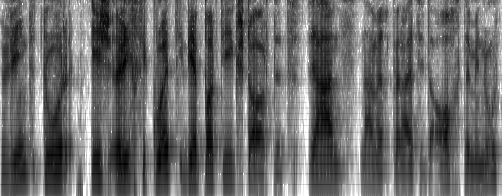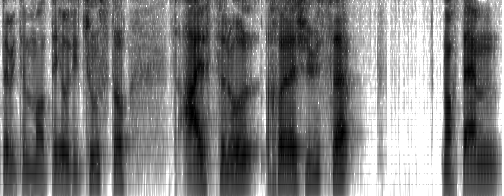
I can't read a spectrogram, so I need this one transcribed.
Winterthur ist richtig gut in die Partie gestartet. Sie haben es nämlich bereits in der 8. Minute mit dem Matteo Di Giusto das 1 zu 0 können schiessen. Nachdem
